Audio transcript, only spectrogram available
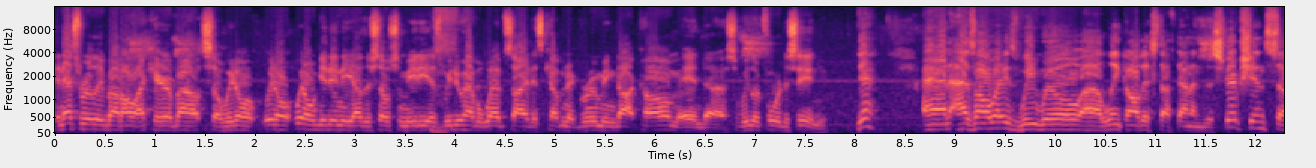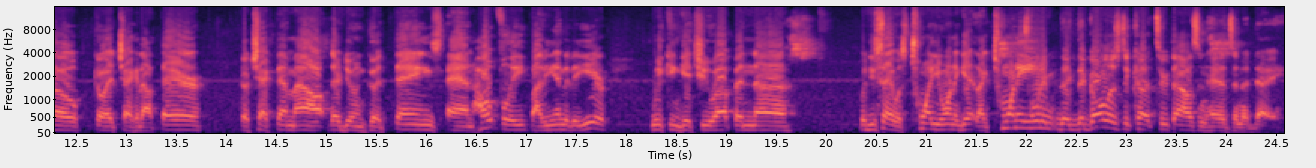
And that's really about all I care about. So we don't we don't we don't get any other social medias. We do have a website. It's covenantgrooming.com, and uh, so we look forward to seeing you. Yeah. And as always, we will uh, link all this stuff down in the description. So go ahead, check it out there. Go check them out. They're doing good things, and hopefully by the end of the year, we can get you up and uh, Would you say it was 20? You want to get like 20? 20, the, the goal is to cut 2,000 heads in a day.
